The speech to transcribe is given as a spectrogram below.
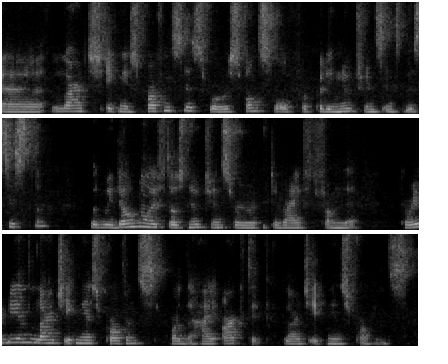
uh, large igneous provinces were responsible for putting nutrients into the system, but we don't know if those nutrients were derived from the Caribbean large igneous province or the high Arctic large igneous province.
